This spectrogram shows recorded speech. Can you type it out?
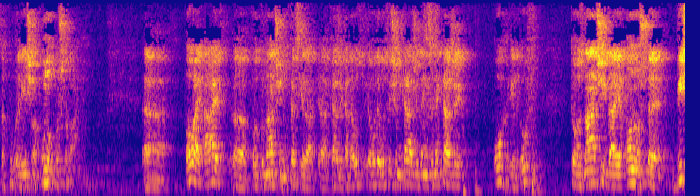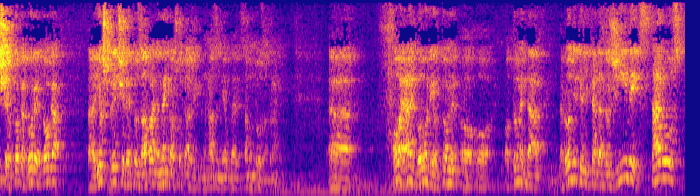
sa pu, riječima punog poštovanja. E, ovaj ajet e, po tumačenju Fesira kaže, kada uz, ovdje uzvišeni kaže da im se ne kaže uh ili uf, to znači da je ono što je više od toga, gore od toga, e, još preći da je to zabranjeno, ne kao što kaže Ibn Hazan, jel da je samo to zabranjeno. E, ovaj ajet govori o tome, o, o, o tome da, roditelji kada dožive starost,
